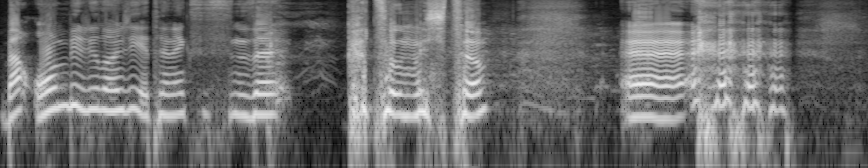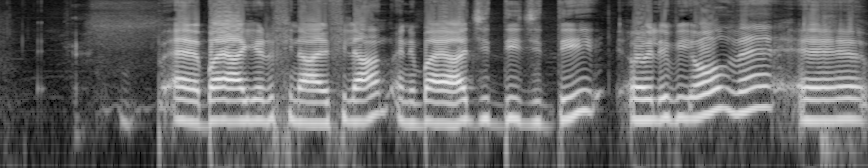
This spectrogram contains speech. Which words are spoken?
Ben 11 yıl önce Yeteneksizsinize katılmıştım. Ee, e, bayağı yarı final falan. Hani bayağı ciddi ciddi öyle bir yol ve e,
